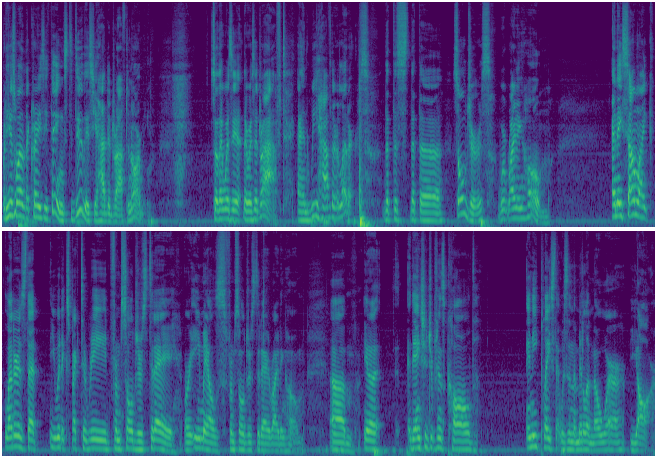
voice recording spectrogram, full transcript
But here's one of the crazy things: to do this, you had to draft an army. So there was a there was a draft, and we have their letters that this that the soldiers were writing home, and they sound like letters that you would expect to read from soldiers today, or emails from soldiers today writing home. Um, you know, the ancient Egyptians called any place that was in the middle of nowhere Yar.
